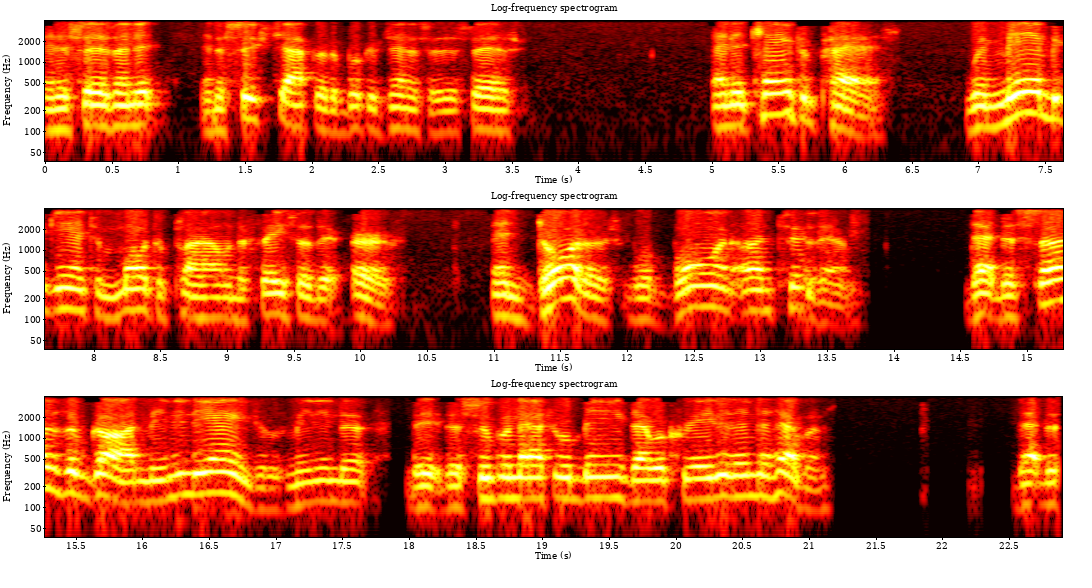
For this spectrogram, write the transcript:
And it says in it, in the sixth chapter of the book of Genesis, it says, And it came to pass when men began to multiply on the face of the earth, and daughters were born unto them, that the sons of God, meaning the angels, meaning the, the, the supernatural beings that were created in the heavens, that the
